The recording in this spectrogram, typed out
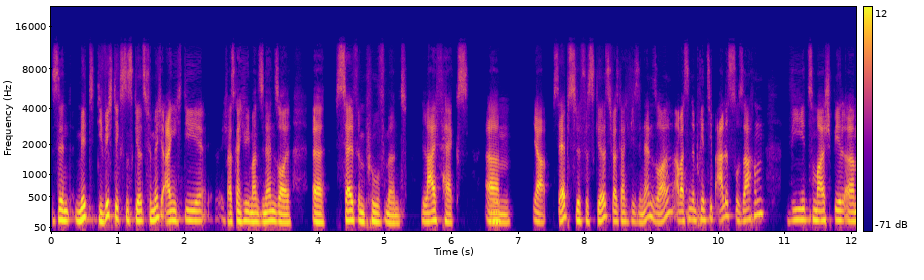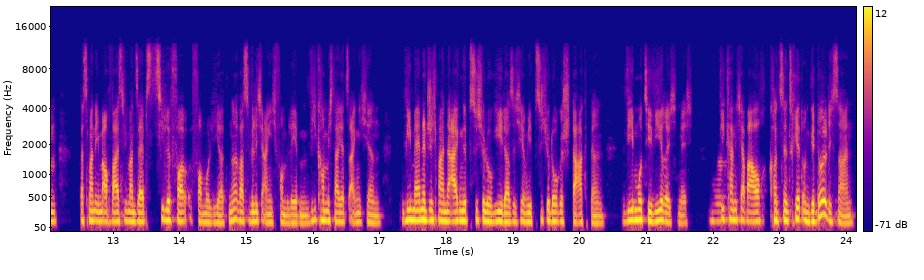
sind mit die wichtigsten Skills für mich eigentlich die, ich weiß gar nicht, wie man sie nennen soll, äh, Self-Improvement, Lifehacks, mhm. ähm, mhm. ja, Selbsthilfe-Skills, ich weiß gar nicht, wie ich sie nennen soll, aber es sind im Prinzip alles so Sachen, wie zum Beispiel, ähm, dass man eben auch weiß, wie man selbst Ziele for formuliert. Ne? Was will ich eigentlich vom Leben? Wie komme ich da jetzt eigentlich hin? Wie manage ich meine eigene Psychologie, dass ich irgendwie psychologisch stark bin? Wie motiviere ich mich? Ja. Wie kann ich aber auch konzentriert und geduldig sein?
